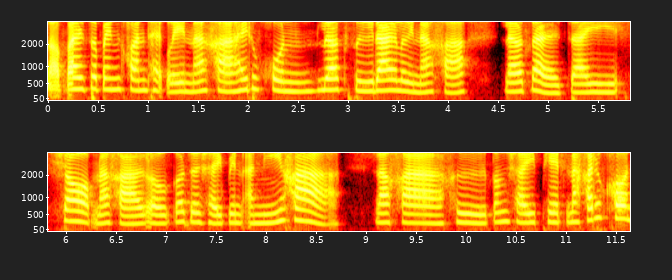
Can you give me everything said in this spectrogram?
ต่อไปจะเป็นคอนแทคเลนส์นะคะ ให้ทุกคนเลือกซื้อได้เลยนะคะ แล้วแต่ใจชอบนะคะ เราก็จะใช้เป็นอันนี้ค่ะ ราคาคือต้องใช้เพชรนะคะทุกคน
